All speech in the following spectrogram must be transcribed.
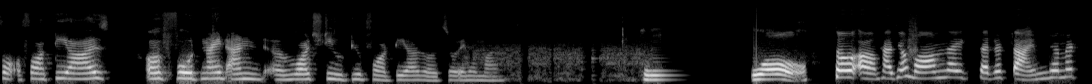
fo- forty hours of Fortnite and uh, watched YouTube forty hours also in a month. Whoa. So, um, has your mom like set a time limit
